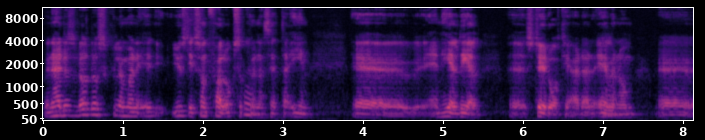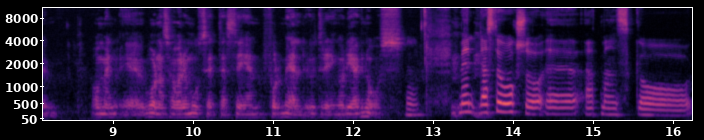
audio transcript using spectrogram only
Men nej, då, då, skulle man just i sånt fall också Mm. kunna sätta in eh, en hel del eh, stödåtgärder Mm. även om, eh, om en eh, vårdnadshavare motsätter sig en formell utredning och diagnos. Men där står också eh, att man ska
